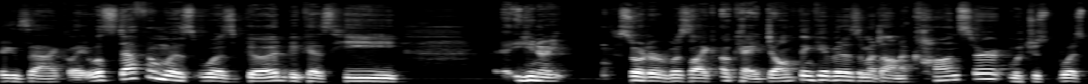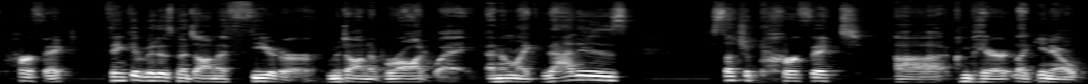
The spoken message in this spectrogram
exactly. Well, Stefan was was good because he, you know, sort of was like, okay, don't think of it as a Madonna concert, which is was perfect. Think of it as Madonna theater, Madonna Broadway, and I'm like, that is such a perfect uh, compare, like you know,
